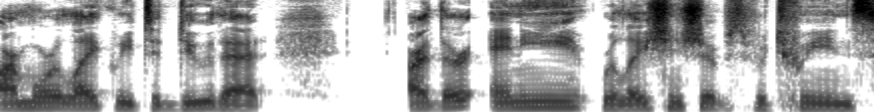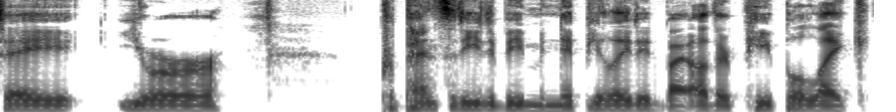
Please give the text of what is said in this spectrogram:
are more likely to do that, are there any relationships between, say, your propensity to be manipulated by other people like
